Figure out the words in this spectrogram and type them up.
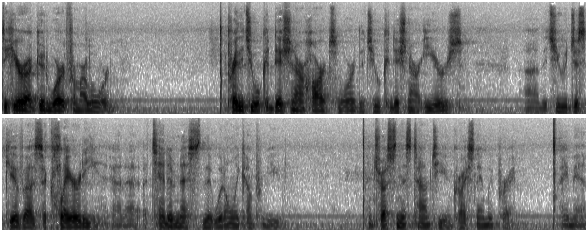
to hear a good word from our Lord. Pray that you will condition our hearts, Lord, that you will condition our ears, uh, that you would just give us a clarity attentiveness that would only come from you. And trust in this time to you. In Christ's name we pray. Amen.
